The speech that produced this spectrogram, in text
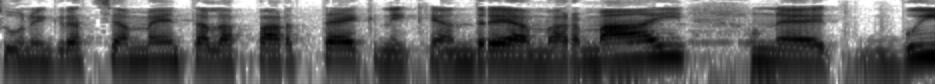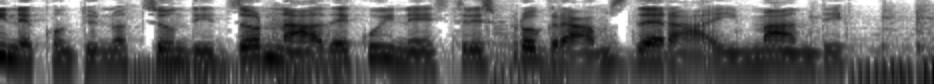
Un ringraziamento alla parte tecnica Andrea Marmai, una buona continuazione di giornate con i nostri programmi de Rai. Mandi.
